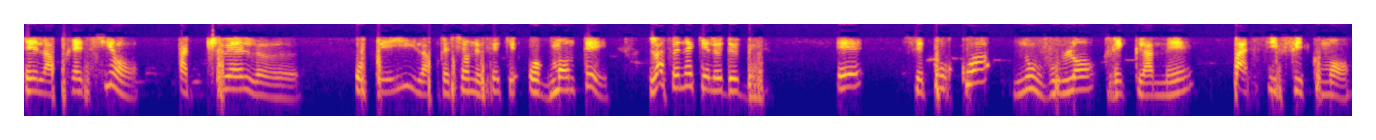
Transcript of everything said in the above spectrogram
Et la pression actuelle euh, au pays, la pression ne fait qu'augmenter. Là ce n'est que le début. Et c'est pourquoi nous voulons réclamer pacifiquement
